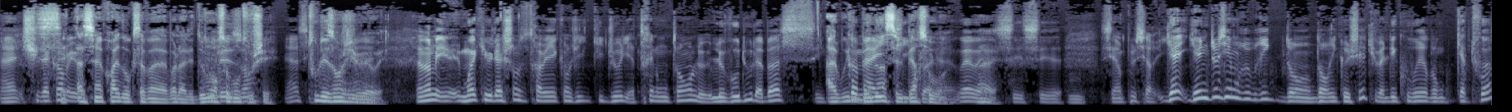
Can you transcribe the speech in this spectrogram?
Ouais, je suis d'accord. c'est mais- assez incroyable. Donc ça va, voilà, les deux Tous morceaux m'ont touché. Ah, Tous les ans j'y vais. Non, non, mais moi qui ai eu la chance de travailler avec Angélique Kidjo il y a très longtemps, le, le vaudou là-bas, c'est Ah oui, le comme Bénin, c'est le berceau, quoi. ouais. Ouais, ouais, Ouais. c'est c'est Mm. c'est un peu sérieux. Il y a, il y a une deuxième rubrique dans, dans Ricochet, tu vas le découvrir donc quatre fois.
